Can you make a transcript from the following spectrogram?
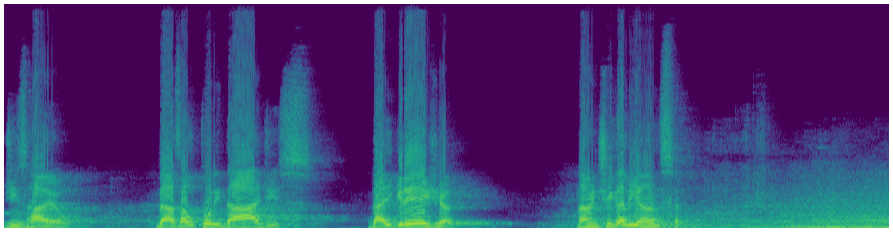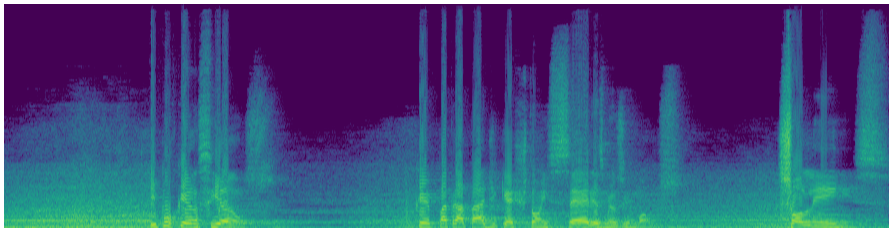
de Israel, das autoridades da igreja na antiga aliança. E por que anciãos? Porque para tratar de questões sérias, meus irmãos solenes,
